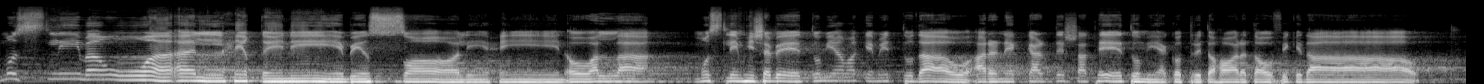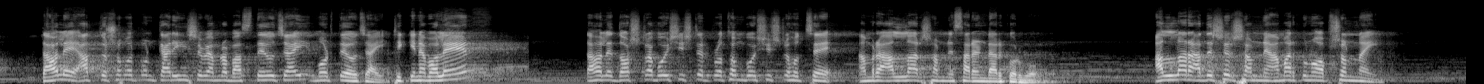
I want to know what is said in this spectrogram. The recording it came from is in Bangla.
মুসলিমা ওয়া আলহিকনি বিসসালিহিন। ও আল্লাহ, মুসলিম হিসেবে তুমি আমাকে মৃত্যু দাও আর নেককারদের সাথে তুমি একত্রিত হওয়ার তৌফিক দাও। তাহলে আত্মসমর্পণকারী হিসেবে আমরা বাঁচতেও চাই, মরতেও চাই, ঠিক কিনা বলেন? তাহলে দশটা বৈশিষ্ট্যের প্রথম বৈশিষ্ট্য হচ্ছে আমরা আল্লাহর সামনে সারেন্ডার করব। আল্লাহর আদেশের সামনে আমার কোনো অপশন নাই।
